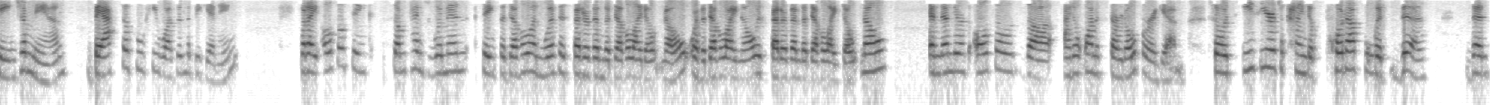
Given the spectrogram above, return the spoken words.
change a man back to who he was in the beginning. But I also think sometimes women think the devil I'm with is better than the devil I don't know, or the devil I know is better than the devil I don't know. And then there's also the I don't want to start over again. So it's easier to kind of put up with this than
